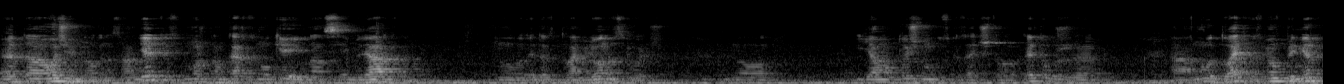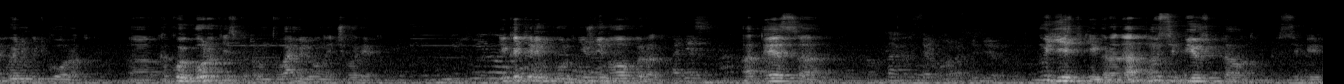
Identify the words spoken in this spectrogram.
Это очень много на самом деле. То есть, может, нам кажется, ну окей, у нас 7 миллиардов, ну это 2 миллиона всего лишь. Но я вам точно могу сказать, что это уже... А, ну вот давайте возьмем пример какой-нибудь город. А, какой город есть, в котором 2 миллиона человек? Екатеринбург, Нижний Новгород, Одесса. Ну, есть такие города. Ну, Сибирск, да, вот, Сибирь.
